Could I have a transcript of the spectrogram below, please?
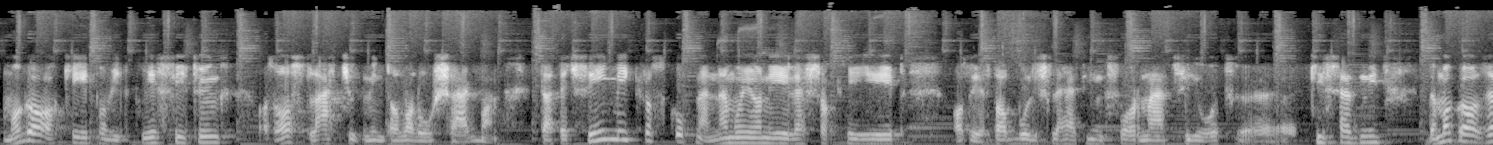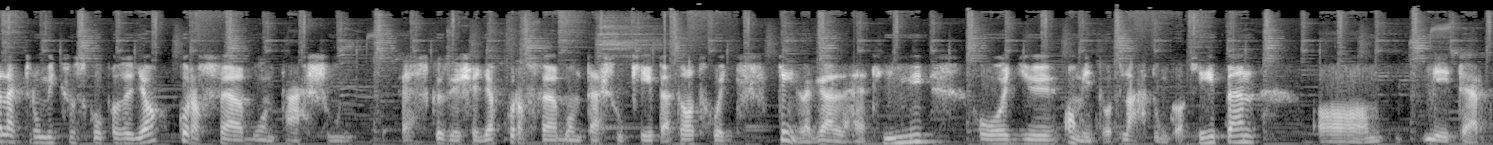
maga a kép, amit készítünk, az azt látjuk, mint a valóságban. Tehát egy fénymikroszkópnál nem olyan éles a kép, azért abból is lehet információt kiszedni, de maga az elektromikroszkóp az egy akkora felbontású eszköz, és egy akkora felbontású képet ad, hogy tényleg el lehet hinni, hogy amit ott látunk a képen, a méter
